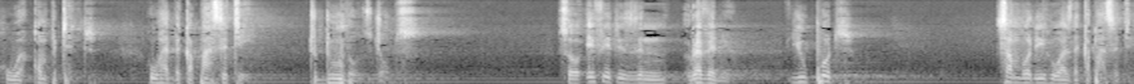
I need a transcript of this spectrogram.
who were competent, who had the capacity to do those jobs. So if it is in revenue, you put somebody who has the capacity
